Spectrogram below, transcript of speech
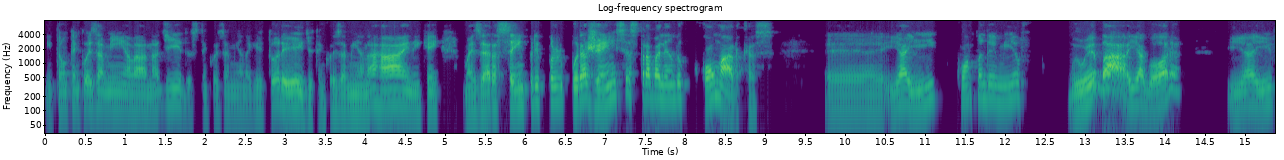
Então tem coisa minha lá na Adidas, tem coisa minha na Gatorade, tem coisa minha na Heineken, mas era sempre por, por agências trabalhando com marcas. É, e aí, com a pandemia, eu eba, e agora? E aí,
